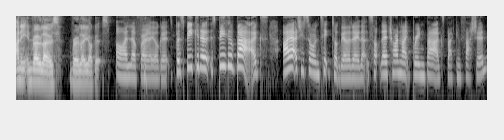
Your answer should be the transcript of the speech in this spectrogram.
and eating Rolos, Rolo yogurts. Oh, I love Rolo yogurts. But speaking of speaking of bags, I actually saw on TikTok the other day that so- they're trying to like bring bags back in fashion.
